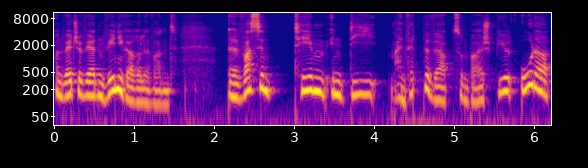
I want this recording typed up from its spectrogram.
und welche werden weniger relevant? Äh, was sind Themen, in die mein Wettbewerb zum Beispiel oder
